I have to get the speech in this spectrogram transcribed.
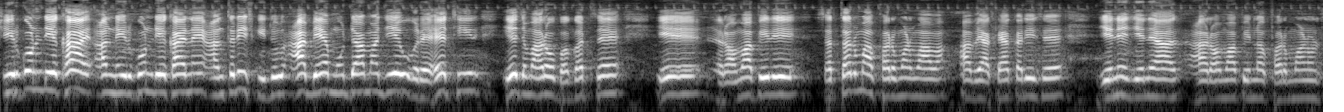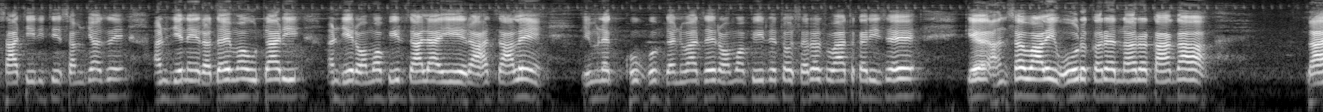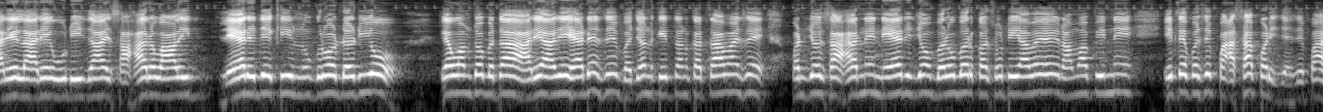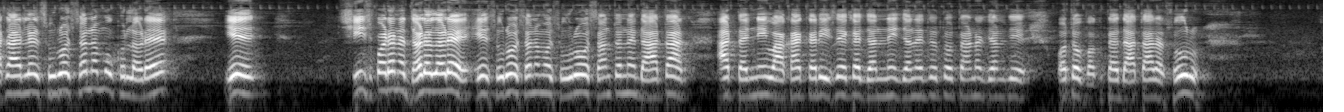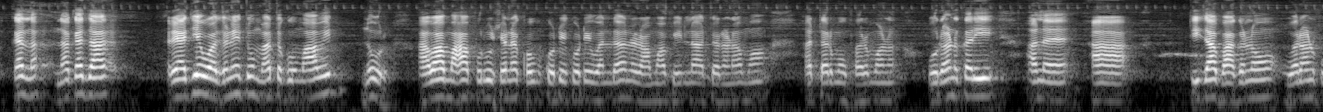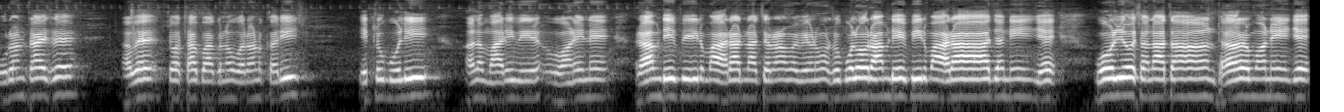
શિરગુણ દેખાય અને નિર્ગુણ દેખાય ને અંતરીક્ષ કીધું. આ બે મુદ્દામાં જે રહે છે એ જ મારો ભગત છે. એ રામાપીરે સત્તરમાં ફરમણમાં આ વ્યાખ્યા કરી છે. જેને જેને આ આ રોમાપીરના ફરમાનો સાચી રીતે સમજાશે અને જેને હૃદયમાં ઉતારી અને જે રામાપીર ચાલ્યા એ રાહ ચાલે. એમને ખૂબ ખૂબ ધન્યવાદ છે. રામાપીરે તો સરસ વાત કરી છે કે હંસવાળી ઓડ કરે નર કાગા. લારે લારે ઉડી જાય. સહારવાળી લહેર દેખી નુગરો ડર્યો. કે આમ તો બધા હારે હારે હેડે છે, ભજન કીર્તન કરતા હોય છે. પણ જો સહારની નેર જો બરોબર કસોટી આવે રામાપીરની, એટલે પછી પાછા પડી જાય છે. પાછા એટલે સુરજ મુખ લડે, એ શીશ પડે ને ધડ લડે, એ સુરોસનમાં સુરો સંતને દાતાર દાતા આ તનની વાખા કરી છે કે જનની જને તો તણ જન જે તો ભક્ત દાતાર સુર કે ન કે રહેજે વજણે તું મત ગુમાવી નૂર. આવા મહાપુરુષોને ખૂબ કોટી કોટી વંદન રામાપીરના ચરણમાં અત્તરમું ફરમણ પૂરણ કરી અને આ ત્રીજા ભાગનું વરણ પૂરણ થાય છે. હવે ચોથા ભાગનું વરણ કરીશ. એટલું બોલી અને મારી વાણીને રામદેવ પીર મહારાજના ચરણમાં વેણું છું. બોલો રામદેવ પીર મહારાજની જય. બોલ્યો સનાતન ધર્મની જય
